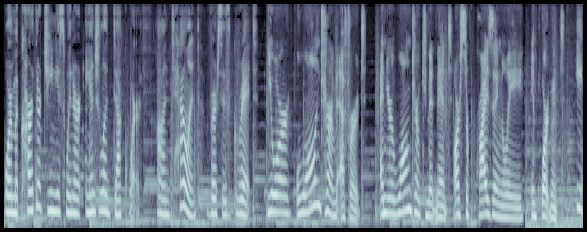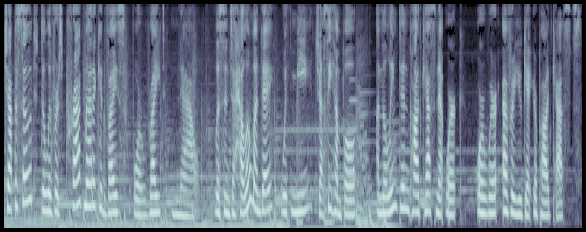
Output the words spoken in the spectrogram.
Or MacArthur Genius winner Angela Duckworth on talent versus grit. Your long term effort and your long term commitment are surprisingly important. Each episode delivers pragmatic advice for right now. Listen to Hello Monday with me, Jessi Hempel, on the LinkedIn Podcast Network or wherever you get your podcasts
